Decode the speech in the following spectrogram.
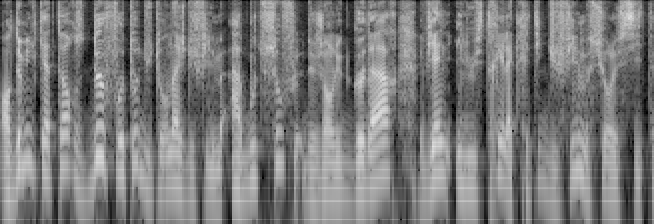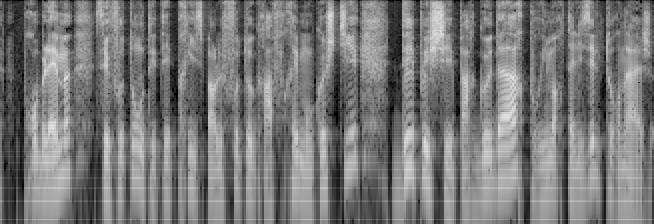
En 2014, deux photos du tournage du film À bout de souffle de Jean-Luc Godard viennent illustrer la critique du film sur le site. Problème, ces photos ont été prises par le photographe Raymond Cochetier, dépêché par Godard pour immortaliser le tournage.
